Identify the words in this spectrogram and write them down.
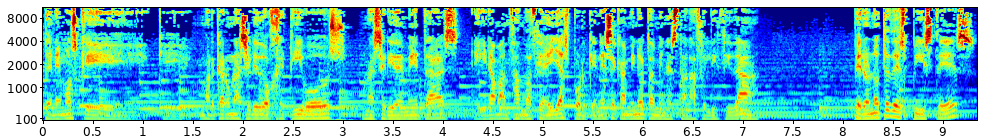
tenemos que, marcar una serie de objetivos, una serie de metas e ir avanzando hacia ellas porque en ese camino también está la felicidad. Pero no te despistes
